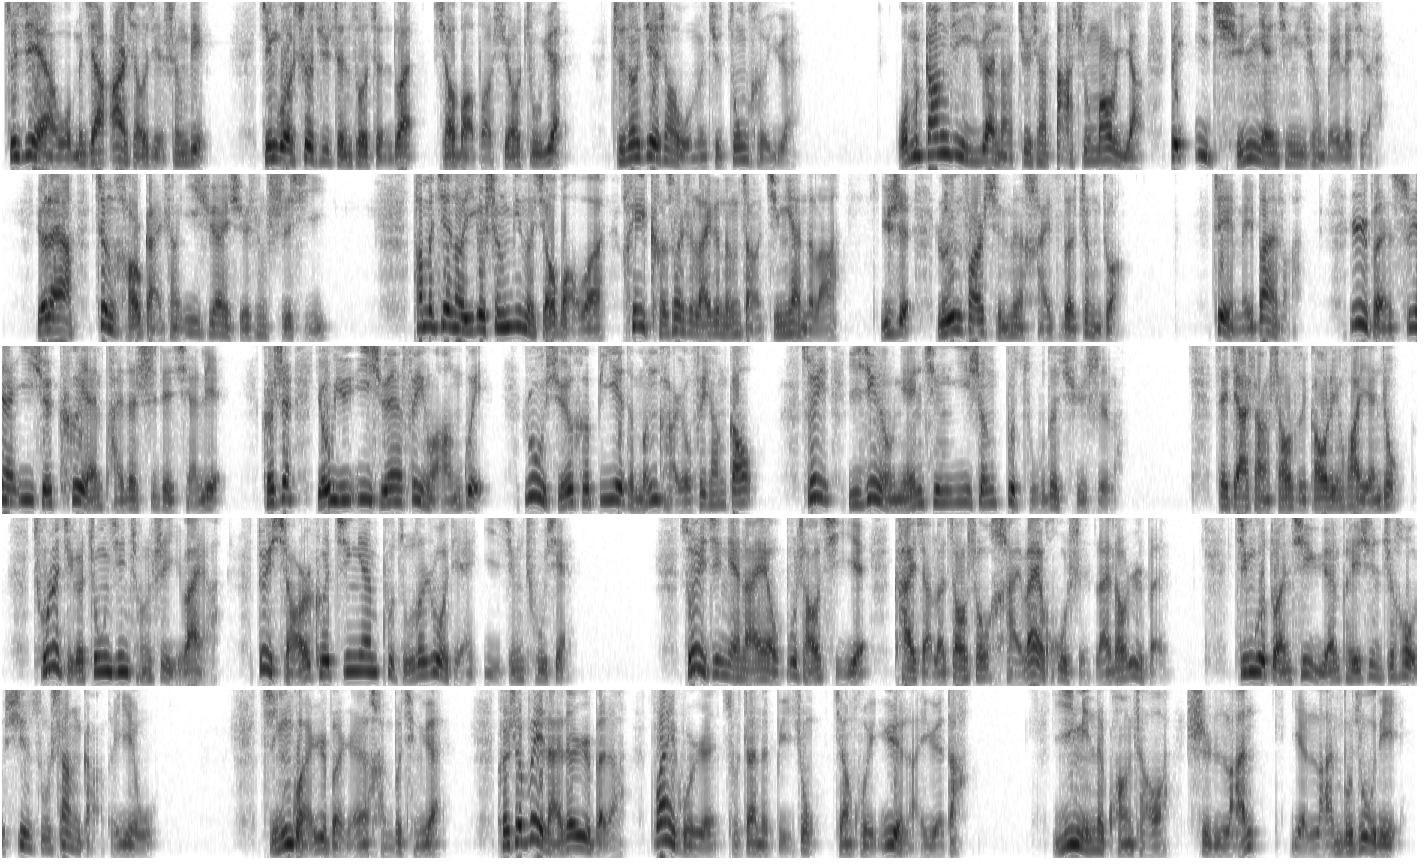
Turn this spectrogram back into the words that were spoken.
最近啊，我们家二小姐生病，经过社区诊所诊断，小宝宝需要住院，只能介绍我们去综合医院。我们刚进医院呢，就像大熊猫一样，被一群年轻医生围了起来。原来啊，正好赶上医学院学生实习，他们见到一个生病的小宝宝，嘿，可算是来个能长经验的了啊。于是轮番询问孩子的症状。这也没办法，日本虽然医学科研排在世界前列，可是由于医学院费用昂贵，入学和毕业的门槛又非常高，所以已经有年轻医生不足的趋势了。再加上少子高龄化严重，除了几个中心城市以外啊，对小儿科经验不足的弱点已经出现。所以近年来有不少企业开展了招收海外护士来到日本，经过短期语言培训之后迅速上岗的业务。尽管日本人很不情愿。可是未来的日本啊，外国人所占的比重将会越来越大，移民的狂潮啊是拦也拦不住的。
